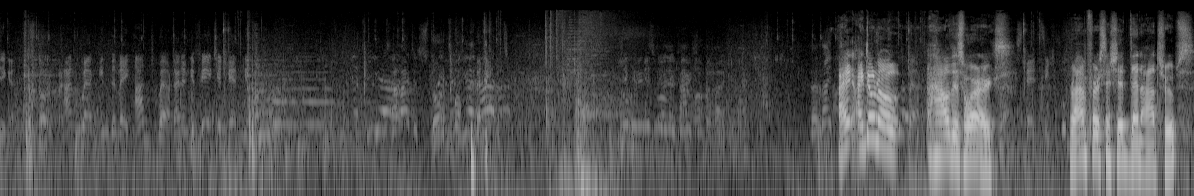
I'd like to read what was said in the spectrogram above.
Sieger. Sturm, Handwerk in Bewegung. Handwerk, deinen Gefählchen werden gefolgt. Bereitet. Sturmbock bereit. I, I don't know how this works. Stellt sich. Ram first in ship, then A troops.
